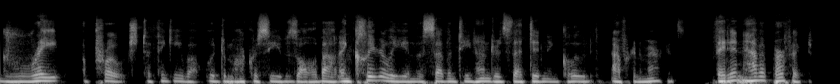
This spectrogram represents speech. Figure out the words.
great approach to thinking about what democracy was all about. And clearly in the 1700s, that didn't include African Americans. They didn't have it perfect.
